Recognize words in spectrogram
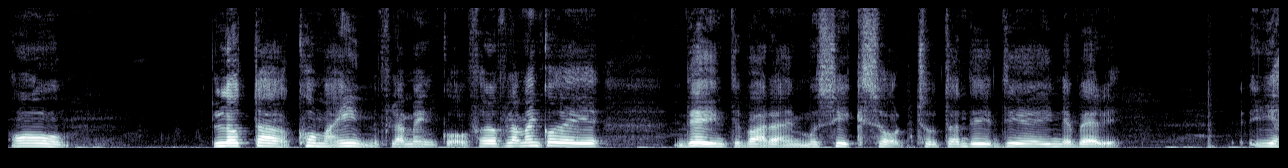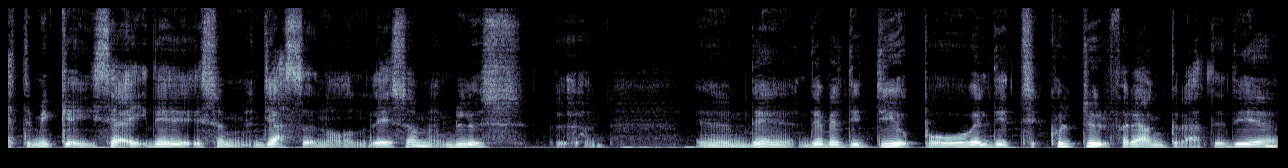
och låta komma in flamenco. För flamenco det är, det är inte bara en musiksort utan det, det innebär jättemycket i sig. Det är som jazzen och det är som mm. blues. Eh, det, det är väldigt djupt och väldigt kulturförankrat. Det, mm.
